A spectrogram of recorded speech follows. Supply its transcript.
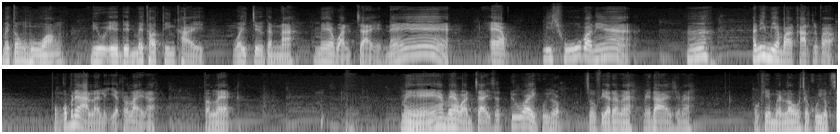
ไม่ต้องห่วง นิวเอเดนไม่ทอดทิ้งใคร ไว้เจอกันนะ แม่หวานใจ แน่ แอบมีชู้ป่ะเนี่ยฮะอันนี้เมียบาคัสหรือเปล่า ผมก็ไม่ได้อ่านรายละเอียดเท่าไหร่นะ ตอนแรก แหม แม่หวานใจซะด้วย คุยกับโซเฟียได้ไหม ไม่ได้ใช่ไหม โอเค เหมือนเราจะคุยกับโซ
